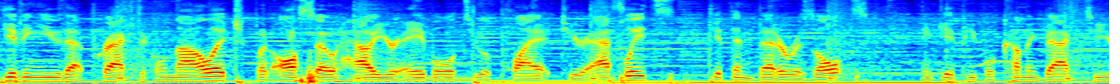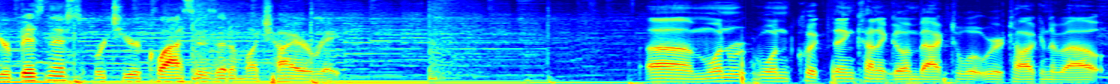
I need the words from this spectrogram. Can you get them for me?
giving you that practical knowledge, but also how you're able to apply it to your athletes, get them better results, and get people coming back to your business or to your classes at a much higher rate. Um, one one quick thing, kind of going back to what we were talking about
